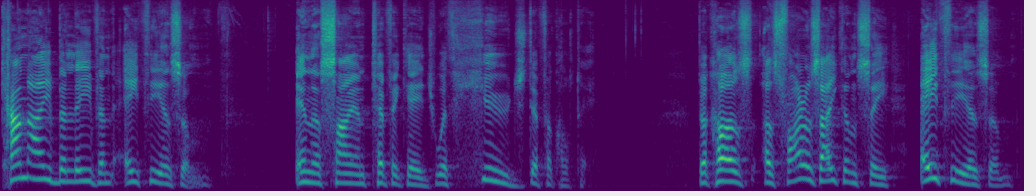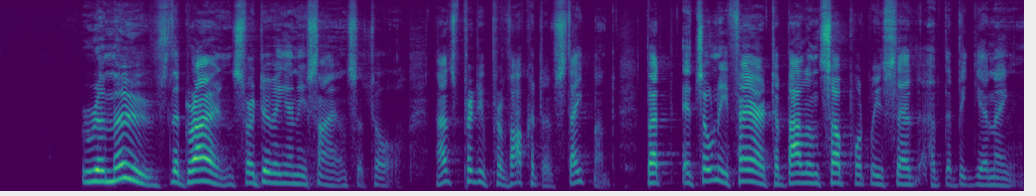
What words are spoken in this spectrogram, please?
Can I believe in atheism in a scientific age with huge difficulty. Because, as far as I can see, atheism removes the grounds for doing any science at all. That's a pretty provocative statement, but it's only fair to balance up what we said at the beginning.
